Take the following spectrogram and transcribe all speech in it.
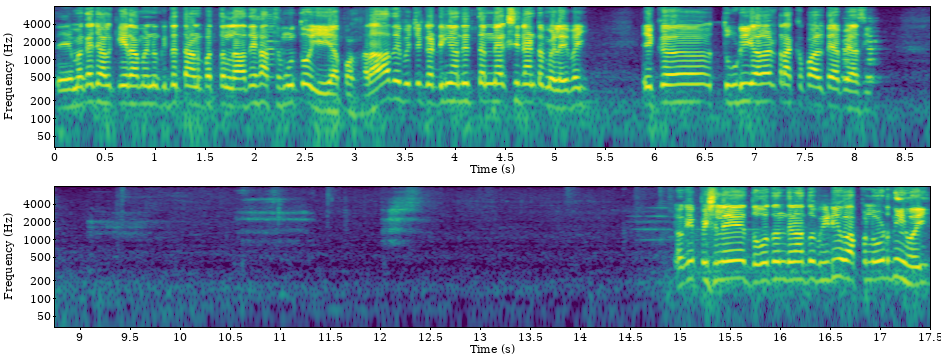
ਤੇ ਮੈਂ ਕਿਹਾ ਚੱਲ ਕੇਰਾ ਮੈਨੂੰ ਕਿਤੇ ਤਣ ਪੱਤਨ ਲਾ ਦੇ, ਹੱਥ ਮੂੰਹ ਧੋਈਏ ਆਪਾਂ। ਰਾਹ ਦੇ ਵਿੱਚ ਗੱਡੀਆਂ ਦੇ ਤਿੰਨ ਐਕਸੀਡੈਂਟ ਮਿਲੇ ਬਈ। ਇੱਕ ਤੂੜੀ ਵਾਲਾ ਟਰੱਕ ਪਲਟਿਆ ਪਿਆ ਸੀ। ਕਿਉਂਕਿ ਪਿਛਲੇ 2-3 ਦਿਨਾਂ ਤੋਂ ਵੀਡੀਓ ਅਪਲੋਡ ਨਹੀਂ ਹੋਈ।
